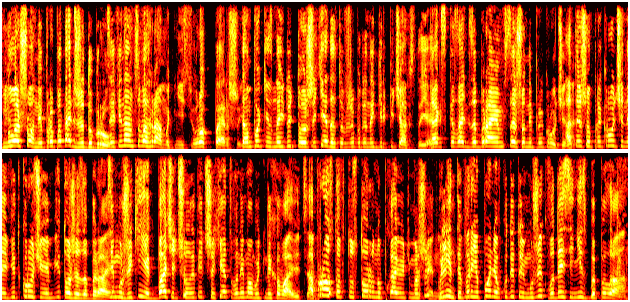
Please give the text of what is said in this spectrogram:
Ну а що, не пропадать же добру? Це фінансова грамотність, урок перший. Там поки знайдуть того шахеда, то вже буде на кірпічах стояти. Так сказати, забираємо все, що не прикручене. А те, що прикручене, відкручуємо і теж забираємо. Ці мужики, як бачать, що летить шахет, вони, мабуть, не ховаються. А просто в ту сторону пхають машину. Блін, тепер я поняв, куди той мужик в Одесі ніс БПЛА.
